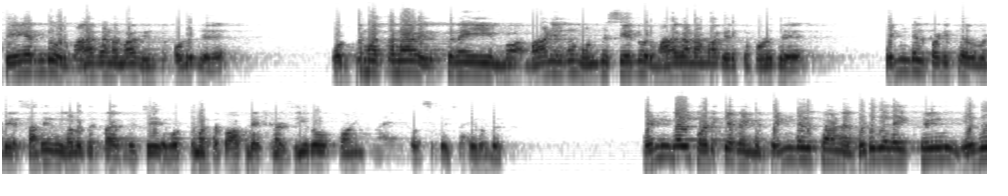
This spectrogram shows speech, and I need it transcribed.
சேர்ந்து ஒரு மாகாணமாக இருந்த பொழுது ஒட்டுமொத்தமாக இத்தனை மா- மாநிலங்களும் ஒன்று சேர்ந்து ஒரு மாகாணமாக இருக்கும் பொழுது பெண்கள் படித்தவர்களுடைய சதவீதம் எவ்வளவு பெருமா இருந்துச்சு. ஒட்டுமொத்த population zero point nine percentage தான் இருந்தது. பெண்கள் படிக்க வேண்டும். பெண்களுக்கான விடுதலைக்கு எது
